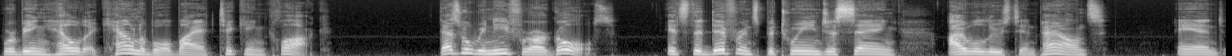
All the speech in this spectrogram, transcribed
We're being held accountable by a ticking clock. That's what we need for our goals. It's the difference between just saying, I will lose 10 pounds and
